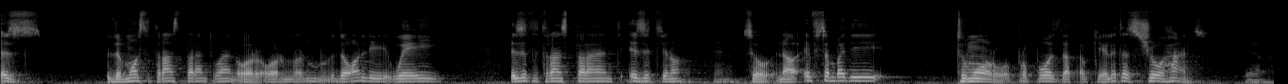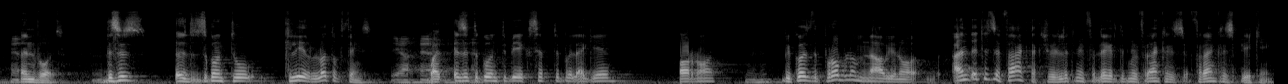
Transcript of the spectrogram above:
is the most transparent one or, or the only way? Is it transparent? Is it, you know? Mhm. So now if somebody tomorrow propose that, okay, let us show hands Yeah. Yeah. and vote, Mhm. this is it's going to clear a lot of things. yeah. yeah, But is it going to be acceptable again or not? Mhm. Because the problem now, you know, and it is a fact actually, let me, let me frankly, frankly speaking.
